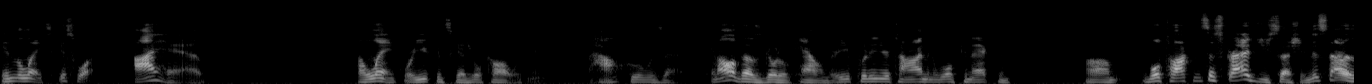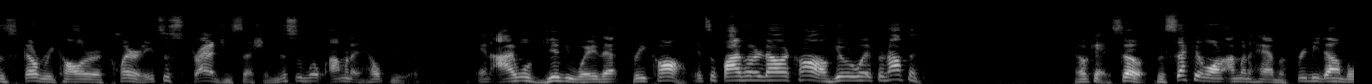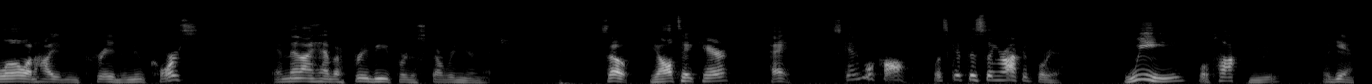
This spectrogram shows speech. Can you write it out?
in the links, guess what? I have a link where you can schedule a call with me. How cool is that? And all it does is go to a calendar. You put in your time and we'll connect and um, we'll talk. It's a strategy session. It's not a discovery call or a clarity. It's a strategy session. This is what I'm going to help you with. And I will give you away that free call. It's a $500 call. I'll give it away for nothing. Okay, so the second one, I'm going to have a freebie down below on how you can create a new course. And then I have a freebie for discovering your niche. So, y'all take care. Hey, schedule a call. Let's get this thing rocking for you. We will talk to you again.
